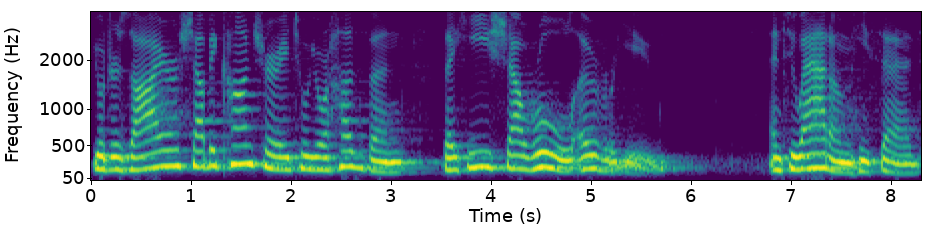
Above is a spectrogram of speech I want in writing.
Your desire shall be contrary to your husband, but he shall rule over you. And to Adam he said,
